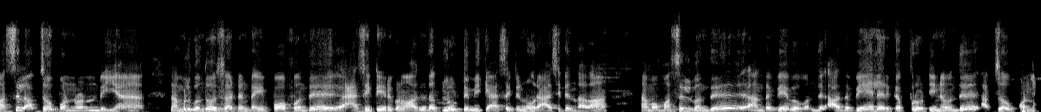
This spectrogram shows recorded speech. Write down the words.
மசில் அப்சர்வ் பண்ணணும்னு வையன். நம்மளுக்கு வந்து ஒரு சர்டன் டைப் ஆஃப் வந்து ஆசிட் இருக்கணும். அதுதான் குளூட்டமிக் ஆசிட்னு ஒரு ஆசிட் இருந்தாதான் நம்ம மசில் வந்து அந்த வேவை வந்து அந்த வேல இருக்க புரோட்டீனை வந்து அப்சர்வ் பண்ணும்.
